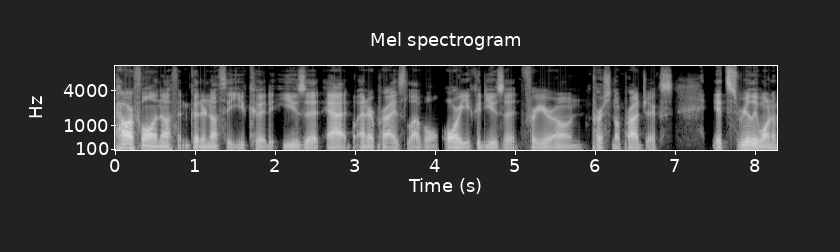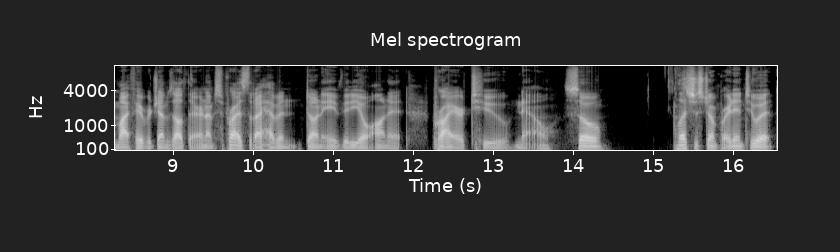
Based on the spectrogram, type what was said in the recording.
powerful enough and good enough that you could use it at enterprise level or you could use it for your own personal projects. It's really one of my favorite gems out there, and I'm surprised that I haven't done a video on it prior to now. So let's just jump right into it.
